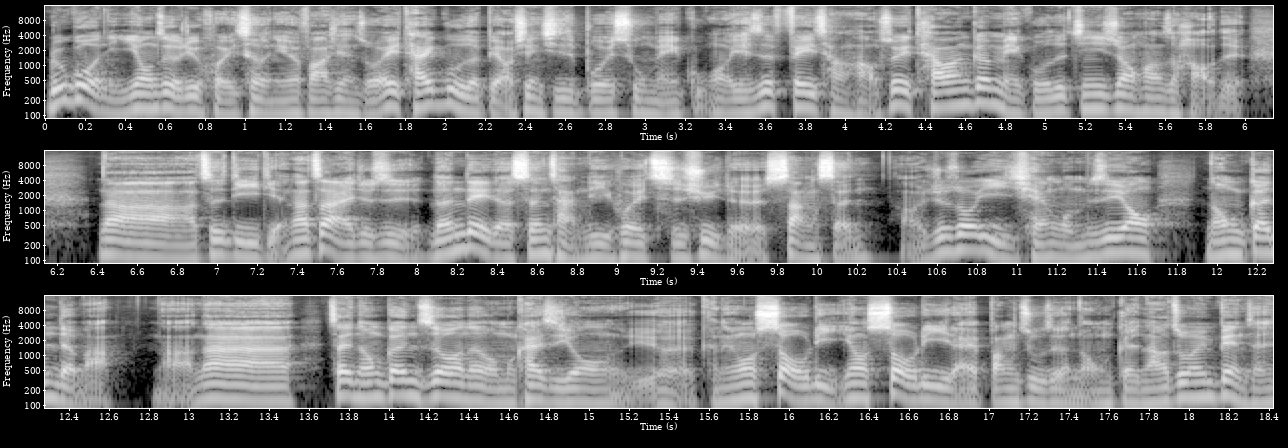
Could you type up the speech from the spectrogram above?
如果你用这个去回测，你会发现说，诶，台股的表现其实不会输美股哦，也是非常好。所以台湾跟美国的经济状况是好的。那这是第一点。那再来就是人类的生产力会持续的上升啊，就是说以前我们是用农耕的嘛啊，那在农耕之后呢，我们开始用呃可能用受力，用受力来帮助这个农耕，然后终于变成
